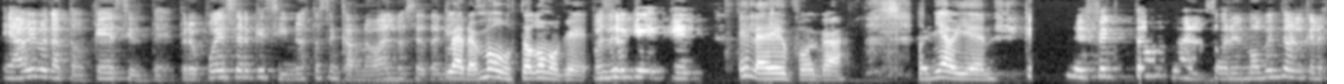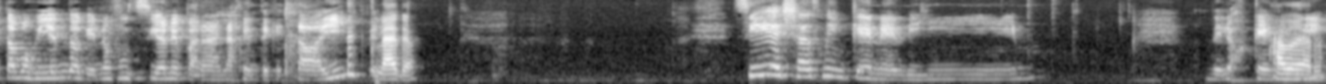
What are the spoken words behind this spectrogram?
Eh, a mí me encantó, qué decirte. Pero puede ser que si no estás en carnaval no sea tan Claro, me gustó como que Puede ser que, que es la época. Venía bien. un efecto, claro, sobre el momento en el que lo estamos viendo que no funcione para la gente que estaba ahí. Claro. Sigue Jasmine Kennedy. De los Kennedy. A ver.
